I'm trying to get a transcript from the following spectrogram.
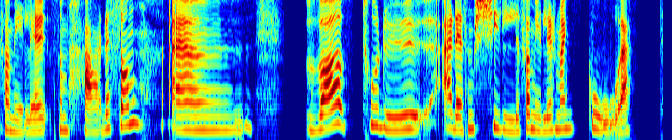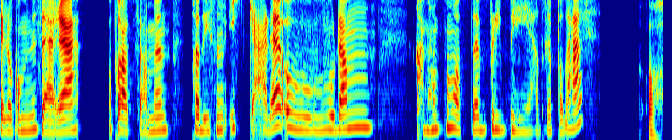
familier som har det sånn. Eh, hva tror du er det som skiller familier som er gode til å kommunisere og prate sammen, fra de som ikke er det, og hvordan kan man på en måte bli bedre på det her? Åh,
